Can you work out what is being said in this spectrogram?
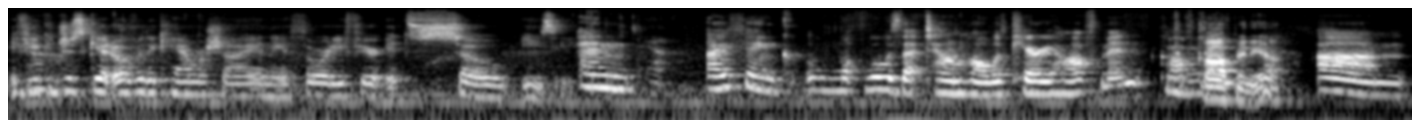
If you can just get over the camera shy and the authority fear, it's so easy. And Yeah. I think what, what was that town hall with Carrie Hoffman? Kaufman, yeah. Um,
